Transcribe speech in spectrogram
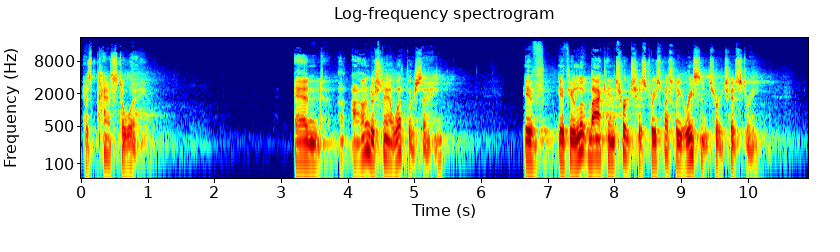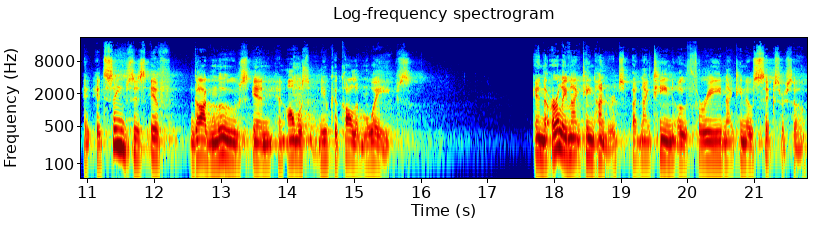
has passed away. And I understand what they're saying. If, if you look back in church history, especially recent church history, it, it seems as if God moves in, in almost, you could call them waves. In the early 1900s, about 1903, 1906 or so,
